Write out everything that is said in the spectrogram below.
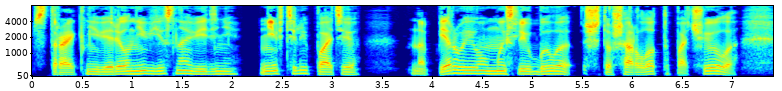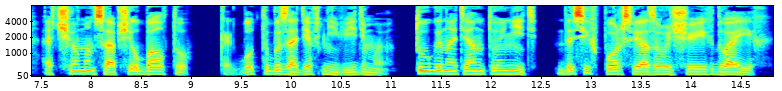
Страйк не верил ни в ясновидение, ни в телепатию, но первой его мыслью было, что Шарлотта почуяла, о чем он сообщил Болту, как будто бы задев невидимую, туго натянутую нить, до сих пор связывающую их двоих,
